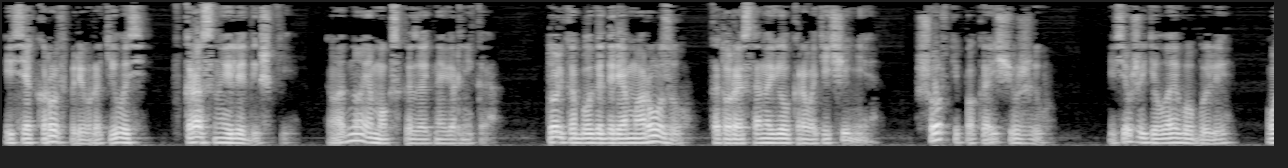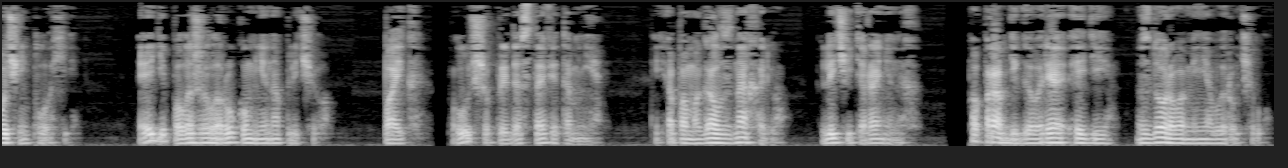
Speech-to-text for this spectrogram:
и вся кровь превратилась в красные ледышки. Одно я мог сказать наверняка. Только благодаря морозу, который остановил кровотечение, Шорти пока еще жив. И все же дела его были очень плохи. Эдди положила руку мне на плечо. «Пайк, лучше предоставь это мне. Я помогал знахарю лечить раненых. По правде говоря, Эдди здорово меня выручил.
